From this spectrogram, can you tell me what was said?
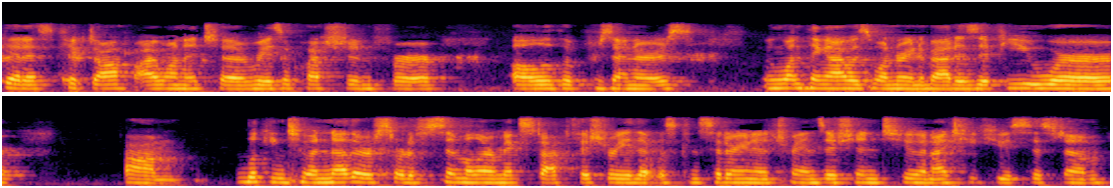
get us kicked off, I wanted to raise a question for all of the presenters. And one thing I was wondering about is if you were um, looking to another sort of similar mixed stock fishery that was considering a transition to an ITQ system,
